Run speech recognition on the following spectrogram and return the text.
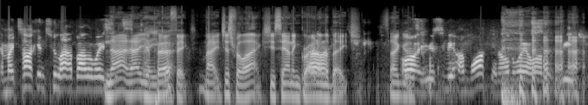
Am I talking too loud, by the way? No, since- no, you're you perfect, mate. Just relax. You're sounding great on Uh, the beach. So good. Oh, you see me? I'm walking all the way along the beach,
